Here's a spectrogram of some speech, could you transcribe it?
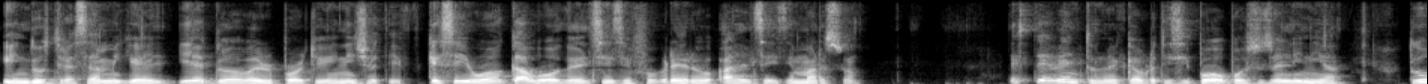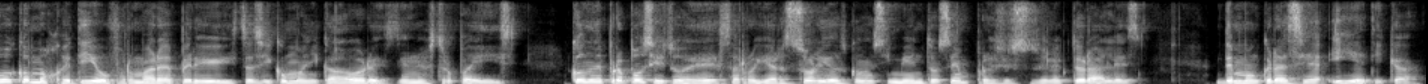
Industria San Miguel y el Global Reporting Initiative, que se llevó a cabo del 6 de febrero al 6 de marzo. Este evento en el que participó Voces en Línea tuvo como objetivo formar a periodistas y comunicadores de nuestro país con el propósito de desarrollar sólidos conocimientos en procesos electorales, democracia y ética.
